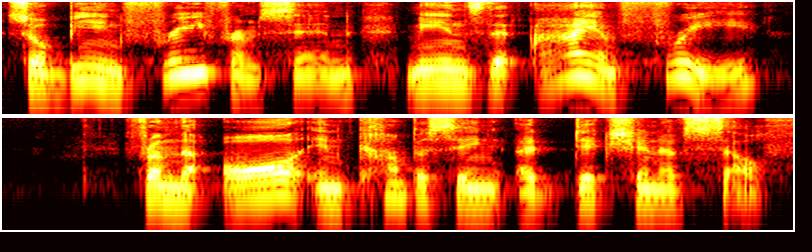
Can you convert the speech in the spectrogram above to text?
So, being free from sin means that I am free from the all encompassing addiction of self.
